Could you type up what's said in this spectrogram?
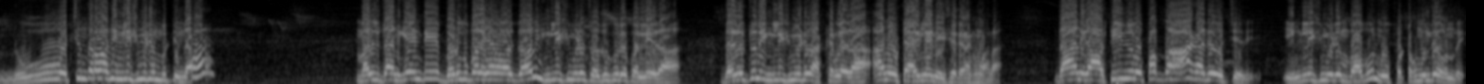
నువ్వు వచ్చిన తర్వాత ఇంగ్లీష్ మీడియం పుట్టిందా? మళ్ళీ దానికి ఏంటి బడుగు బలహీన వర్గాలు ఇంగ్లీష్ మీడియం చదువుకునే పని లేదా? దళితులు ఇంగ్లీష్ మీడియం అక్కర్లేదా అని ఒక ట్యాగ్ లైన్ వేసారు వెనకమాల. దానికి ఆ టీవీలో పద్దాకా అదే వచ్చేది. ఇంగ్లీష్ మీడియం బాబు నువ్వు పుట్టకముందే ఉంది.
